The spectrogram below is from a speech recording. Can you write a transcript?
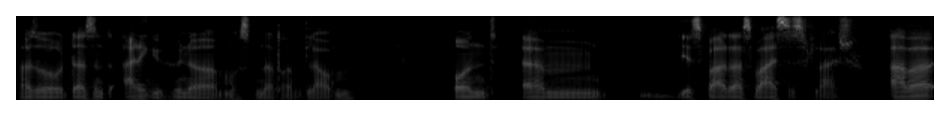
Also da sind einige Hühner, mussten daran glauben. Und ähm, es war das weißes Fleisch. Aber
